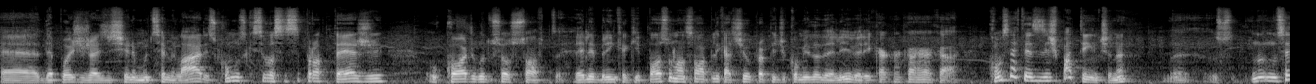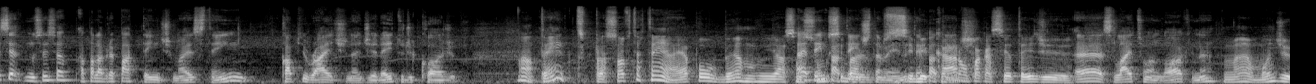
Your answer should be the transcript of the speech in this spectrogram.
É, depois de já existirem muitos similares, como que se você se protege o código do seu software? Ele brinca aqui, posso lançar um aplicativo para pedir comida delivery? KKKK. Com certeza existe patente, né? É, não, não, sei se, não sei se a palavra é patente, mas tem copyright, né? Direito de código. Não, tem. Pra software tem. A Apple mesmo e a Samsung tem se, patente também, né? se Tem bicaram patente. pra caceta aí de. É, Slide to Unlock, né? Não é um monte de.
